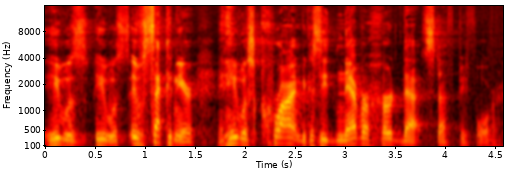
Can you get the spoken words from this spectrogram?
he was he was it was second year, and he was crying because he'd never heard that stuff before.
